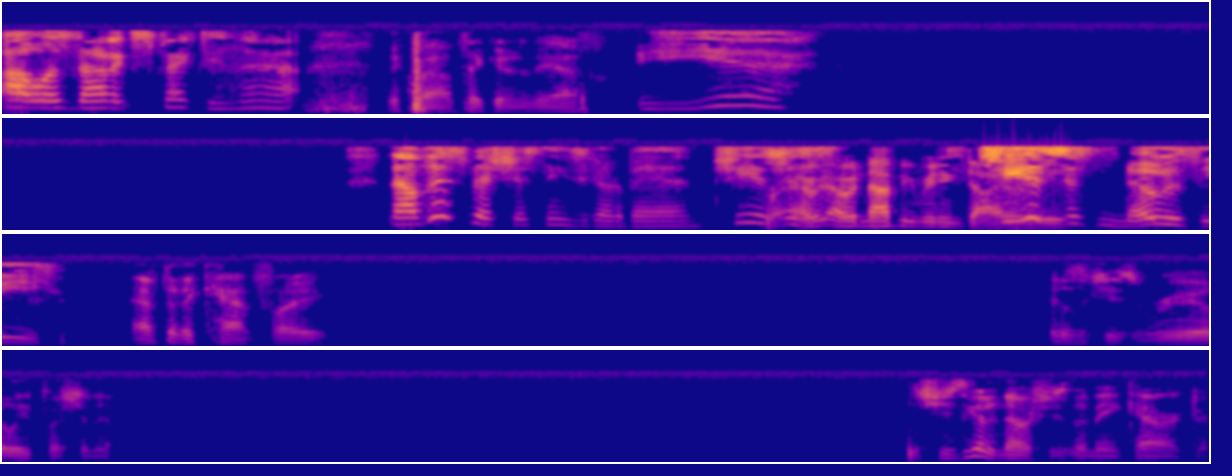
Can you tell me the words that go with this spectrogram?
I was not expecting that. The clown taking it in the ass. Yeah. Now this bitch just needs to go to bed. She is Right, I, just would, I would not be reading diaries she is just nosy. after the cat fight. Feels like she's really pushing it. She's gonna know she's the main character,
